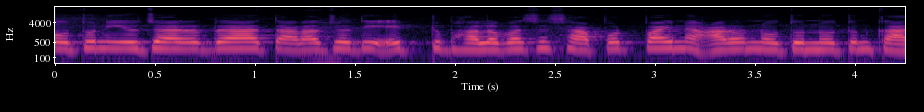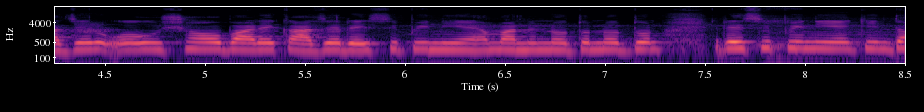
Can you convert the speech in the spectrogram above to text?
নতুন ইউজাররা তারা যদি একটু ভালোবাসা সাপোর্ট পায় না আরও নতুন নতুন কাজের উৎসাহ বাড়ে, কাজের রেসিপি নিয়ে মানে নতুন নতুন রেসিপি নিয়ে কিন্তু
